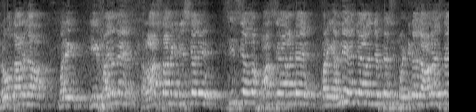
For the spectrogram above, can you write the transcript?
ధృవతారగా మరి ఈ ఫైల్ని రాష్ట్రానికి తీసుకెళ్ళి సీసీఎల్లో పాస్ చేయాలంటే మరి అన్నీ ఏం చేయాలని చెప్పేసి పొలిటికల్గా ఆలోచిస్తే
